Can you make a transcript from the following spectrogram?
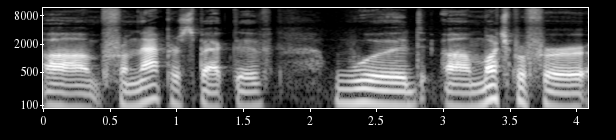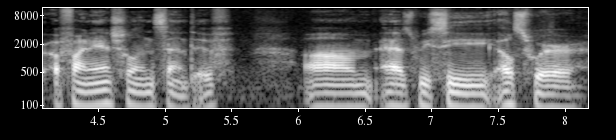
um, from that perspective, would uh, much prefer a financial incentive um, as we see elsewhere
